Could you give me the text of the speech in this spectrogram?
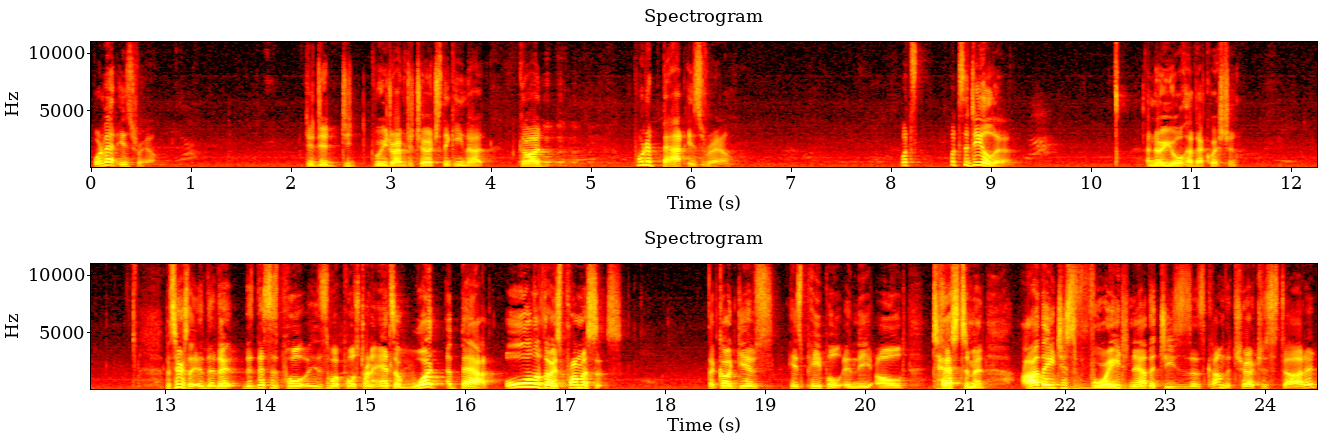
what about Israel? Did, did, did, were you driving to church thinking that? God, what about Israel? What's, what's the deal there? I know you all had that question. But seriously, this is, Paul, this is what Paul's trying to answer. What about all of those promises that God gives his people in the Old Testament? Are they just void now that Jesus has come? The church has started?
